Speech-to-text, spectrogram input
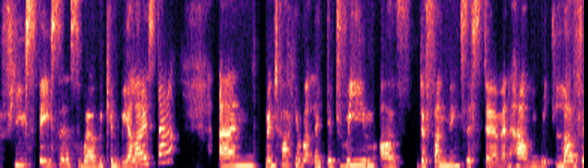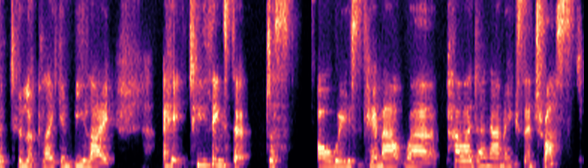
a few spaces where we can realize that. And when talking about like the dream of the funding system and how we would love it to look like and be like, I hate two things that just always came out were power dynamics and trust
